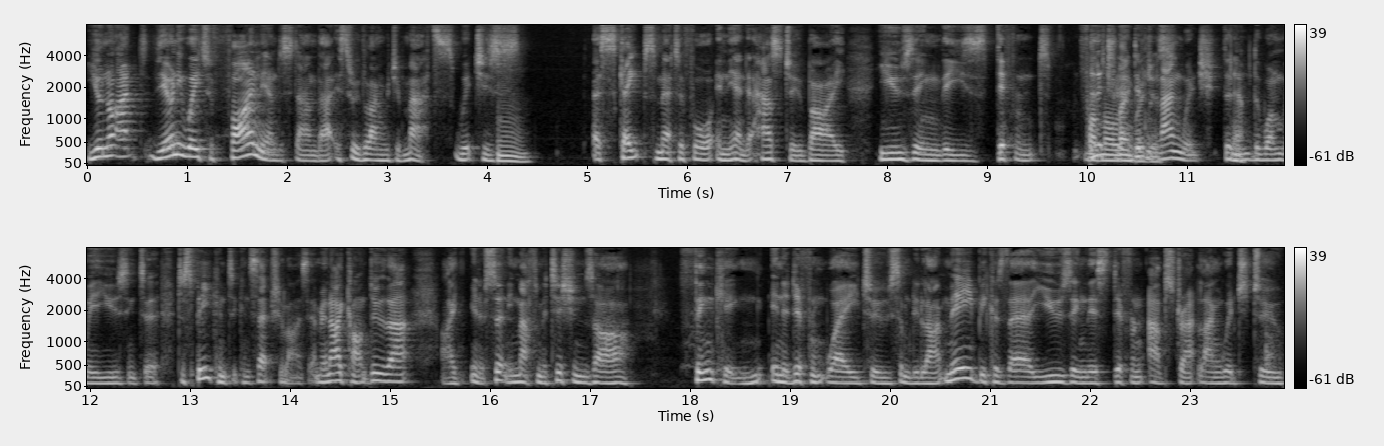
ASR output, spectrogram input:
you're not the only way to finally understand that is through the language of maths, which is escapes metaphor in the end. It has to by using these different Formal literally a different language than Yeah. the one we're using to to speak and to conceptualize it. I mean, I can't do that. I, you know, certainly mathematicians are thinking in a different way to somebody like me because they're using this different abstract language to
